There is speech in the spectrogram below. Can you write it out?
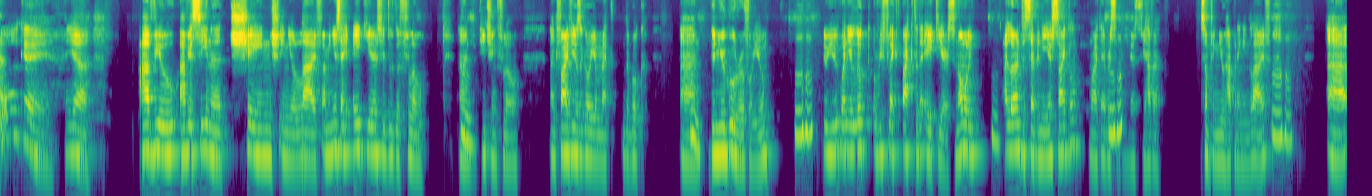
okay. Yeah have you have you seen a change in your life i mean you say eight years you do the flow and mm. teaching flow and five years ago you met the book and mm. the new guru for you mm-hmm. do you when you look reflect back to the eight years normally mm. i learned the seven year cycle right every mm-hmm. seven years you have a something new happening in life mm-hmm. uh,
